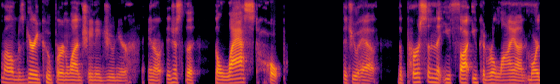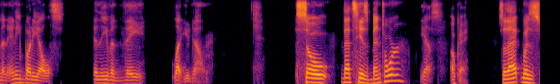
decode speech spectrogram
well, it was Gary Cooper and Lon Chaney Jr. You know, it's just the the last hope that you have the person that you thought you could rely on more than anybody else, and even they let you down. So that's his mentor? Yes. Okay. So that was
